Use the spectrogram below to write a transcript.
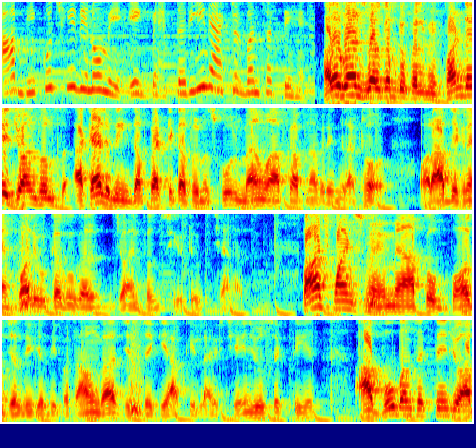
आप भी कुछ ही दिनों में एक बेहतरीन एक्टर बन सकते हैं। हेलो फ्रेंड्स welcome to Filmy Funde join films academy the practical film school मैं हूँ आपका अपना वीरेंद्र राठौर और आप देख रहे हैं बॉलीवुड का Google join films YouTube channel पाँच पॉइंट्स में मैं आपको बहुत जल्दी जल्दी बताऊँगा जिससे कि आपकी लाइफ चेंज हो सकती है। आप वो बन सकते हैं जो आप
